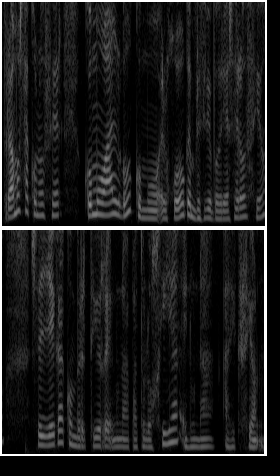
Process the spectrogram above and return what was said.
pero vamos a conocer cómo algo, como el juego, que en principio podría ser ocio, se llega a convertir en una patología, en una adicción.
